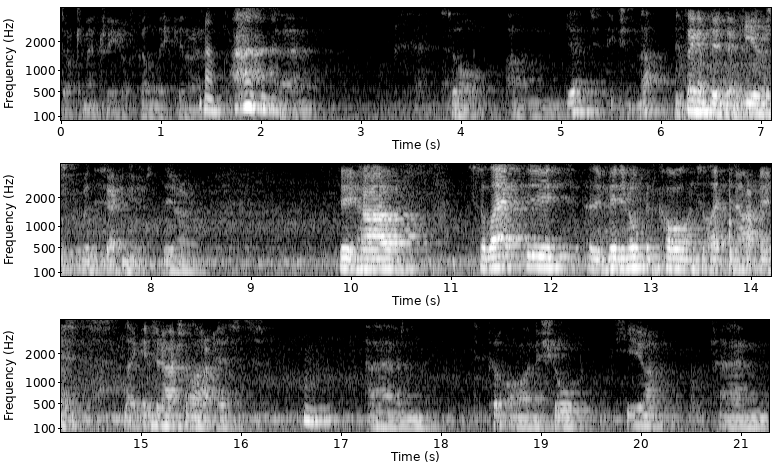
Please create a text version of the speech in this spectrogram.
documentary or filmmaking or No. anything. like that. um, so um, yeah, just teaching that. The thing I'm doing down here is with the second years. They are they have selected. They've made an open call and selected artists, like international artists, Mhm. um, to put on a show here, um,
